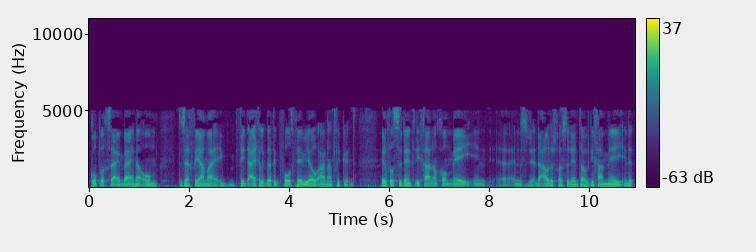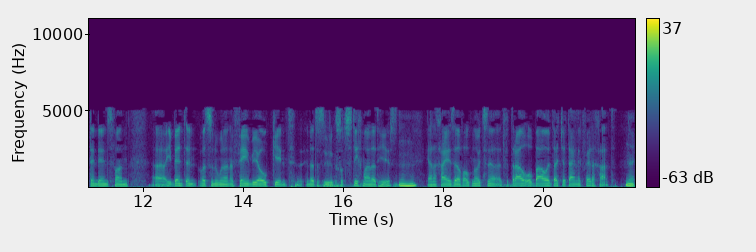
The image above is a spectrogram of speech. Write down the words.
koppig zijn bijna om te zeggen van ja, maar ik vind eigenlijk dat ik bijvoorbeeld VWO aan had gekund. Heel veel studenten die gaan ook gewoon mee in, eh, en de, de ouders van studenten ook, die gaan mee in de tendens van eh, je bent een, wat ze noemen dan een VMBO-kind. En dat is natuurlijk een soort stigma dat heerst. Ja, dan ga je zelf ook nooit eh, het vertrouwen opbouwen dat je uiteindelijk verder gaat. Nee.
